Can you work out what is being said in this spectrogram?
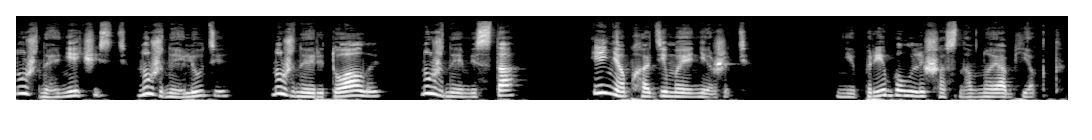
Нужная нечисть, нужные люди, нужные ритуалы, нужные места и необходимая нежить. Не прибыл лишь основной объект.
